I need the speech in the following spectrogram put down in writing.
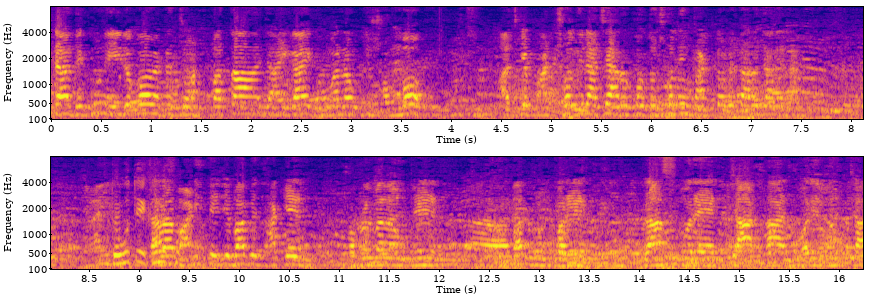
এটা দেখুন এইরকম একটা চটপাতা জায়গায় ঘুমানো কি সম্ভব? আজকে পাঁচ ছ দিন আছে আরও কত ছ দিন থাকতে হবে তারা জানে না। তবু তো তারা বাড়িতে যেভাবে থাকেন সকালবেলা উঠেন বাথরুম করেন ব্রাশ করেন চা খান ঘরের লোক চা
